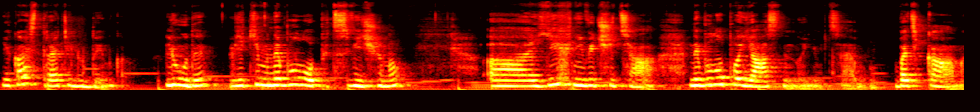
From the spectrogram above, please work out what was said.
якась третя людинка. Люди, в яким не було підсвічено їхні відчуття, не було пояснено їм це батьками.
